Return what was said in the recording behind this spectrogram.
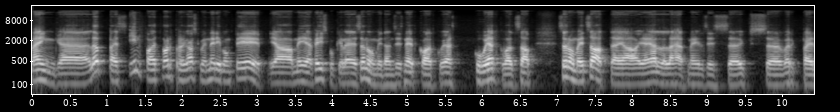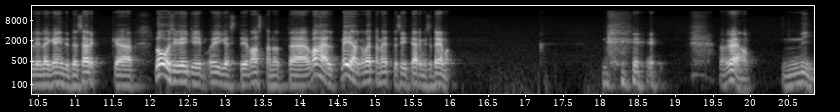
mäng äh, lõppes. info, et võrkpalli24.ee ja meie Facebookile sõnumid on siis need kohad, kuhu jätkuvalt saab sõnumeid saata ja, ja jälle läheb meil siis üks võrkpallilegendide särk loosi kõigi õigesti vastanute vahel. meie aga võtame ette siit järgmise teema väga hea, nii.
